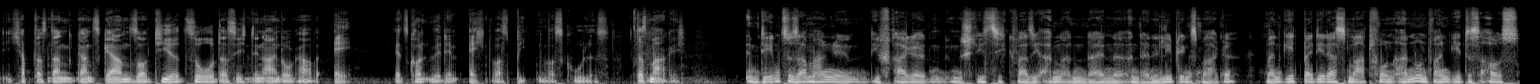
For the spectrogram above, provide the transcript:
Ich habe das dann ganz gern sortiert, so dass ich den Eindruck habe, ey, jetzt konnten wir dem echt was bieten, was cool ist. Das mag ich. In dem Zusammenhang, äh, die Frage schließt sich quasi an an deine, an deine Lieblingsmarke. Wann geht bei dir das Smartphone an und wann geht es aus?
